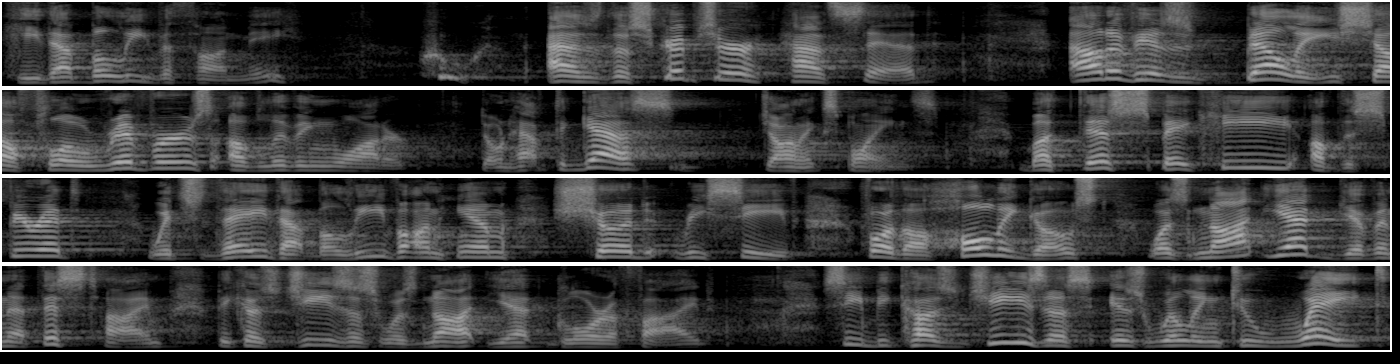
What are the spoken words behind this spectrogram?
He that believeth on me, whew, as the scripture hath said, out of his belly shall flow rivers of living water. Don't have to guess, John explains. But this spake he of the Spirit, which they that believe on him should receive. For the Holy Ghost was not yet given at this time, because Jesus was not yet glorified. See, because Jesus is willing to wait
